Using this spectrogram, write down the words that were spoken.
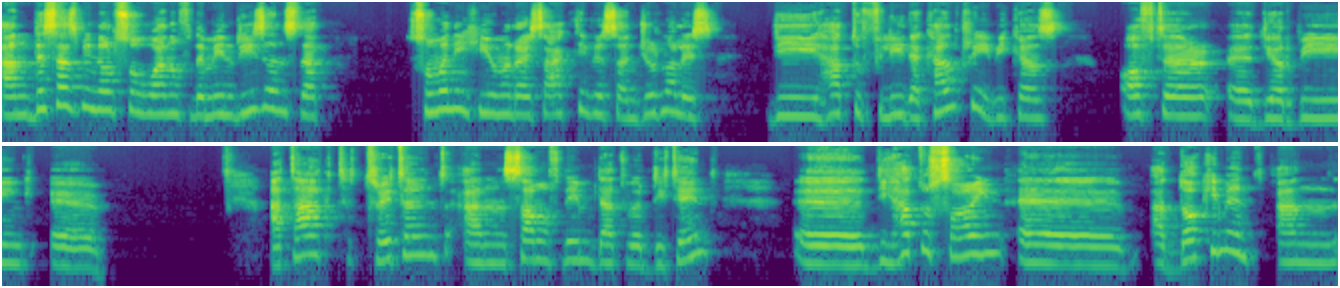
And this has been also one of the main reasons that so many human rights activists and journalists they had to flee the country because after uh, they're being uh, attacked, threatened, and some of them that were detained. Uh, they had to sign uh, a document and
